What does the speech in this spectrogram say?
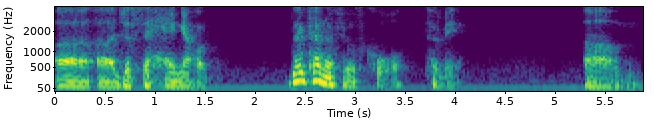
uh, uh just to hang out. That kind of feels cool to me. Um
